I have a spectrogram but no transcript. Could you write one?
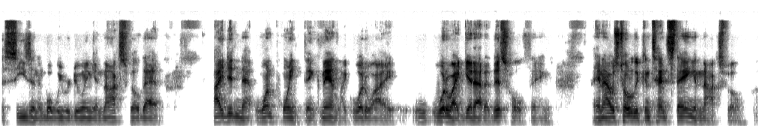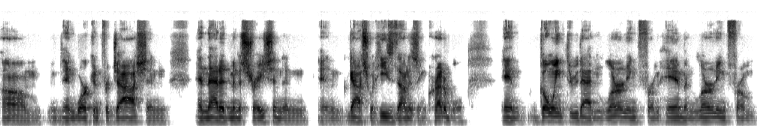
the season and what we were doing in Knoxville that I didn't at one point think, man, like what do I what do I get out of this whole thing? And I was totally content staying in Knoxville um, and working for Josh and and that administration and and gosh, what he's done is incredible. And going through that and learning from him and learning from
